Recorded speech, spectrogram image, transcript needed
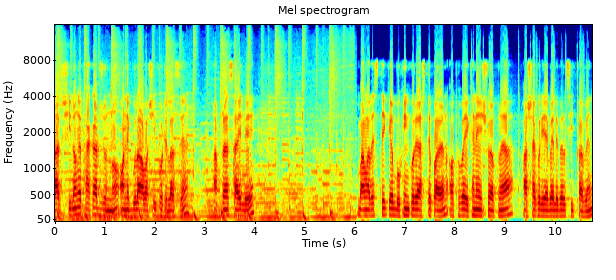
আর শিলংয়ে থাকার জন্য অনেকগুলো আবাসিক হোটেল আছে। আপনারা চাইলে বাংলাদেশ থেকে বুকিং করে আসতে পারেন, অথবা এখানে এসে আপনারা আশা করি অ্যাভেলেবেল সিট পাবেন।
